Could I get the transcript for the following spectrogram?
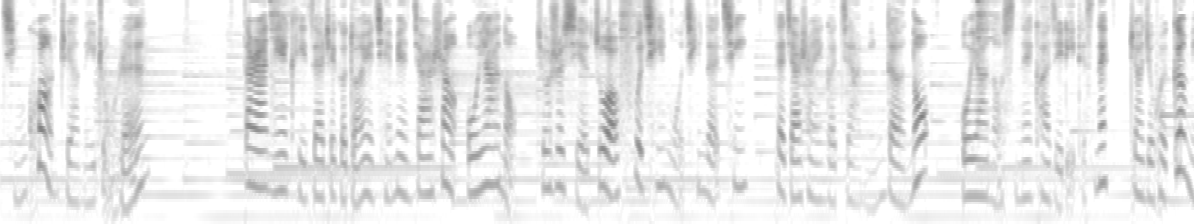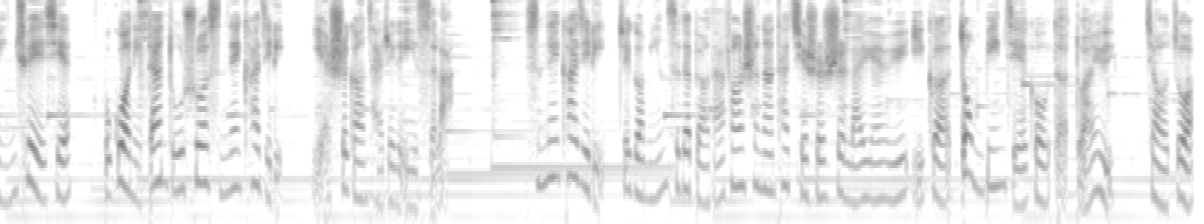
情况，这样的一种人。当然，你也可以在这个短语前面加上 oyano，就是写作父亲、母亲的亲，再加上一个假名的 no，oyano snakajiri ですね，这样就会更明确一些。不过你单独说 snakajiri 也是刚才这个意思啦。snakajiri 这个名词的表达方式呢，它其实是来源于一个动宾结构的短语，叫做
